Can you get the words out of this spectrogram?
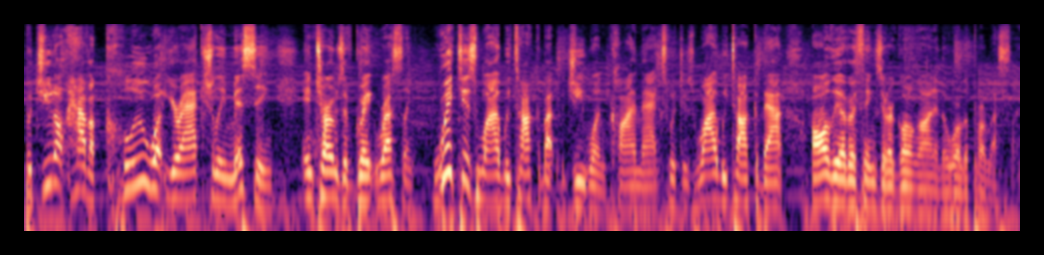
but you don't have a clue what you're actually missing in terms of great wrestling, which is why we talk about the G1 Climax, which is why we talk about all the other things that are going on in the world of pro wrestling.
